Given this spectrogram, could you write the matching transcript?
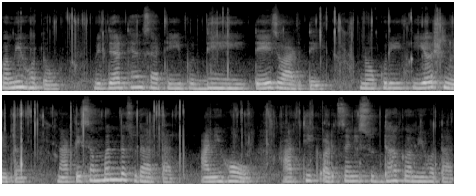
कमी होतो. विद्यार्थ्यांसाठी बुद्धी तेज वाढते. नोकरीत यश मिळतं. नातेसंबंध सुधारतात. आणि हो आर्थिक अडचणीसुद्धा कमी होतात.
